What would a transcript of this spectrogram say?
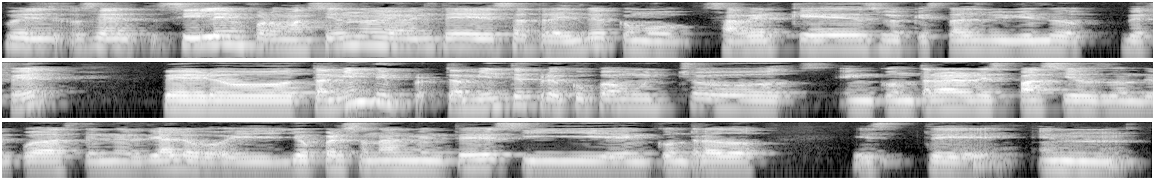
Pues, o sea, sí la información obviamente es atrayente como saber qué es lo que estás viviendo de fe, pero también te, también te preocupa mucho encontrar espacios donde puedas tener diálogo. Y yo personalmente sí he encontrado este en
